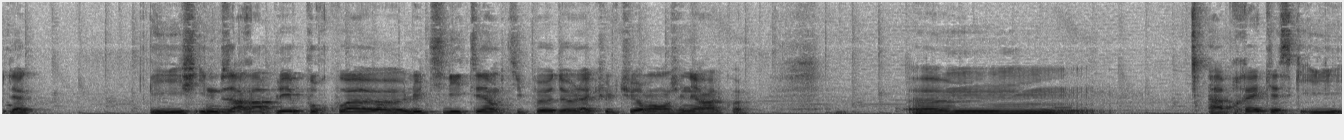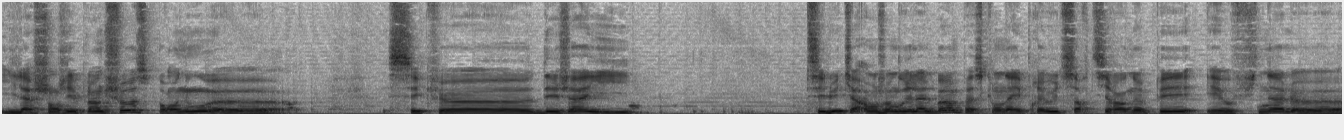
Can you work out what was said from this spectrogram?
il, a il, nous a rappelé pourquoi l'utilité un petit peu de la culture en général quoi. Après, qu'est-ce qu'il il a changé plein de choses pour nous. euh, c'est que déjà, il, c'est lui qui a engendré l'album parce qu'on avait prévu de sortir un EP et au final, euh,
